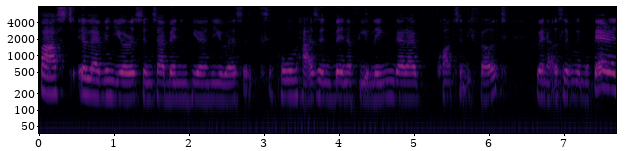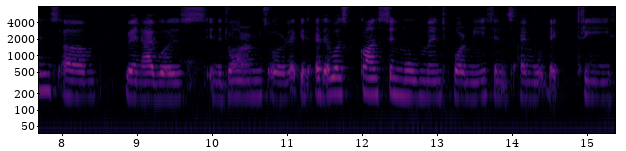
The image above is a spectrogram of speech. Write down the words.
past 11 years since I've been here in the US, home hasn't been a feeling that I've constantly felt when I was living with my parents, um, when I was in the dorms, or like it, it was constant movement for me since I moved like three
